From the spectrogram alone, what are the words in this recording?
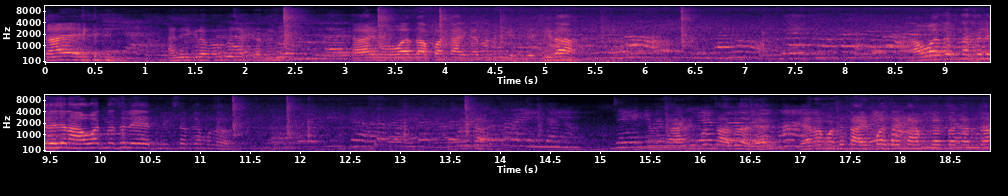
काय आणि इकडे बघू शकता तुम्ही. काय ओवा जापा काय करणार तुम्ही घेतले. जिरा. आवाजच नसेल त्याच्यानं आवाज नसेल. येत मिक्सरच्या मुलं. गाणी पण चालू झाले यांना मस्त टाइमपास आहे काम करता करता.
